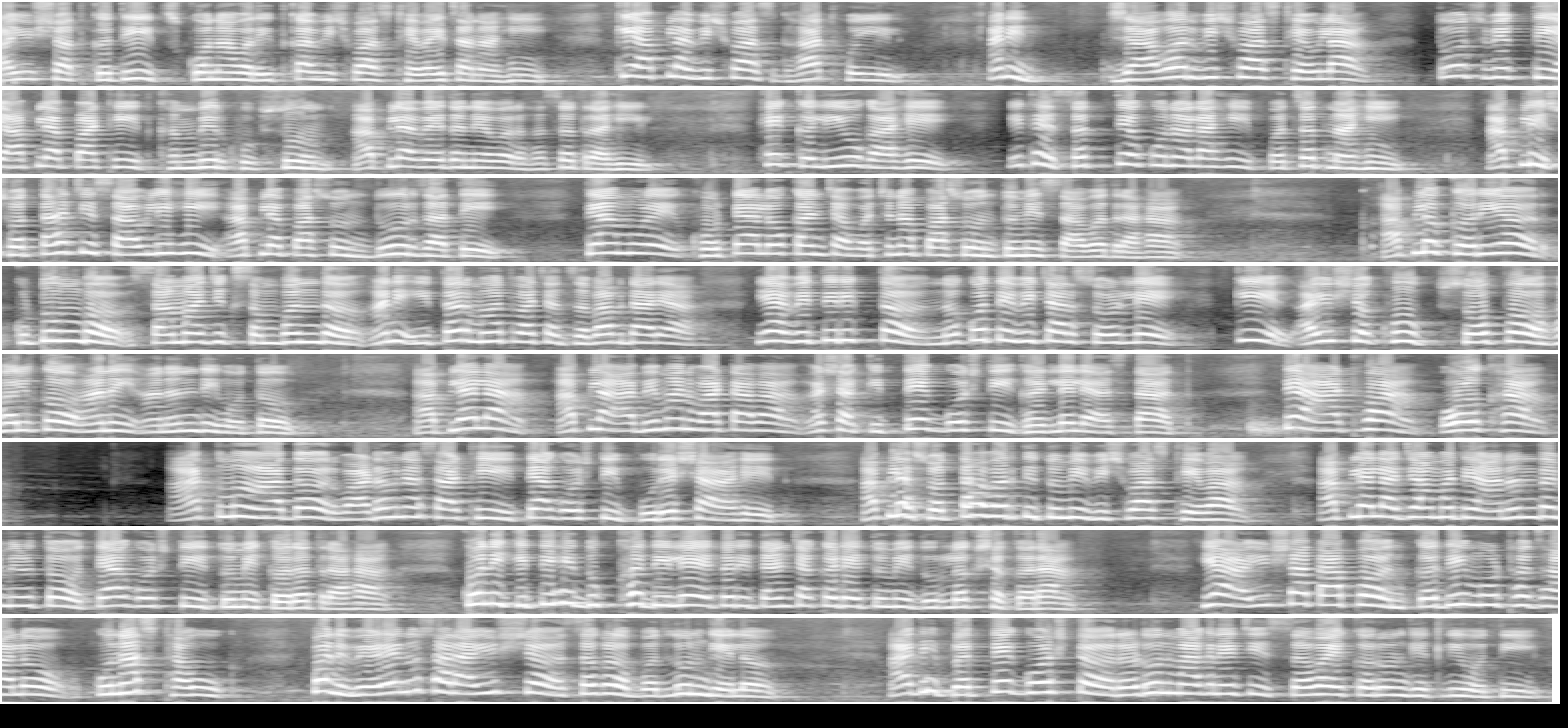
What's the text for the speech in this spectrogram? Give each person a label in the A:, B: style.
A: आयुष्यात कधीच कोणावर इतका विश्वास ठेवायचा नाही की आपला विश्वास घात होईल. आणि ज्यावर विश्वास ठेवला तोच व्यक्ती आपल्या पाठीत खंबीर खुपसून आपल्या वेदनेवर हसत राहील. हे कलियुग आहे. इथे सत्य कुणालाही पचत नाही. आपली स्वतःची सावलीही आपल्यापासून दूर जाते. त्यामुळे खोट्या लोकांच्या वचनापासून तुम्ही सावध राहा. आपलं करिअर कुटुंब सामाजिक संबंध आणि इतर महत्त्वाच्या जबाबदाऱ्या या व्यतिरिक्त नको ते विचार सोडले की आयुष्य खूप सोपं हलकं आणि आनंदी होतं. आपल्याला आपला अभिमान वाटावा अशा कित्येक गोष्टी घडलेल्या असतात. त्या आठवा ओळखा. आत्म आदर वाढवण्यासाठी त्या गोष्टी पुरेशा आहेत. आपल्या स्वतःवरती तुम्ही विश्वास ठेवा. आपल्याला ज्यामध्ये आनंद मिळतो त्या गोष्टी तुम्ही करत राहा. कोणी कितीही दुःख दिले तरी त्यांच्याकडे तुम्ही दुर्लक्ष करा. या आयुष्यात आपण कधी मोठं झालो कुणास ठाऊक पण वेळेनुसार आयुष्य सगळं बदलून गेलं. आधी प्रत्येक गोष्ट रडून मागण्याची सवय करून घेतली होती.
